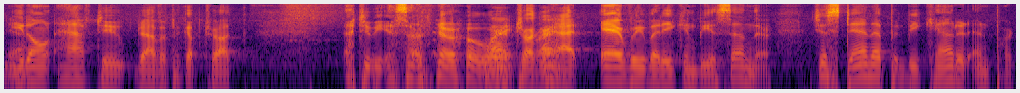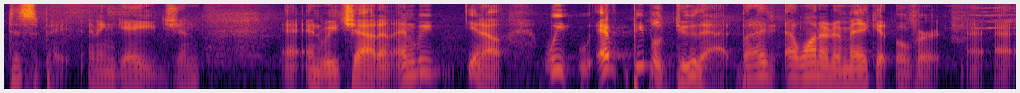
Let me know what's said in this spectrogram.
Yeah. You don't have to drive a pickup truck to be a Southerner or wear a trucker right. hat. Everybody can be a Southerner. Just stand up and be counted and participate and engage and and reach out. And, and we you know we ev- people do that but I, I wanted to make it overt. I, I-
